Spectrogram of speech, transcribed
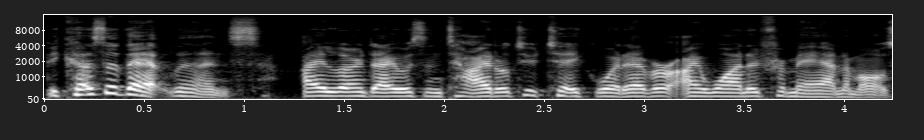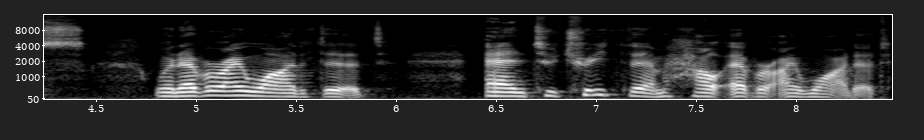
Because of that lens, I learned I was entitled to take whatever I wanted from animals, whenever I wanted it, and to treat them however I wanted.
